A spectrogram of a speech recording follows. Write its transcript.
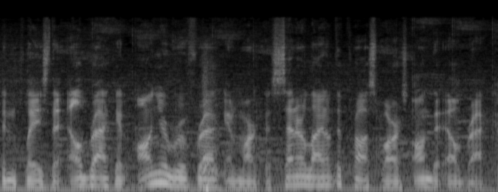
Then place the L bracket on your roof rack and mark the center line of the crossbars on the L bracket.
